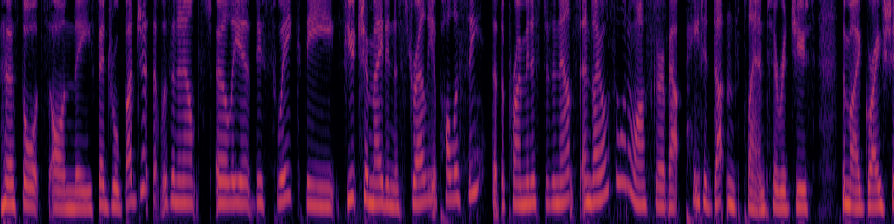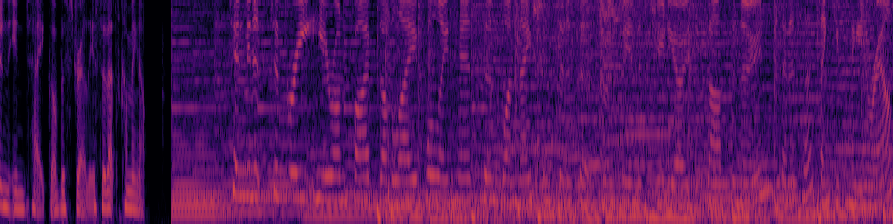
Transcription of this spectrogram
her thoughts on the federal budget that was announced earlier this week, the Future Made in Australia policy that the Prime Minister's announced. And I also want to ask her about Peter Dutton's plan to reduce the migration intake of Australia. So that's coming up. 10 minutes to 3 here on 5AA. Pauline Hanson, One Nation Senator, joins me in the studio this afternoon. Senator, thank you for hanging around.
